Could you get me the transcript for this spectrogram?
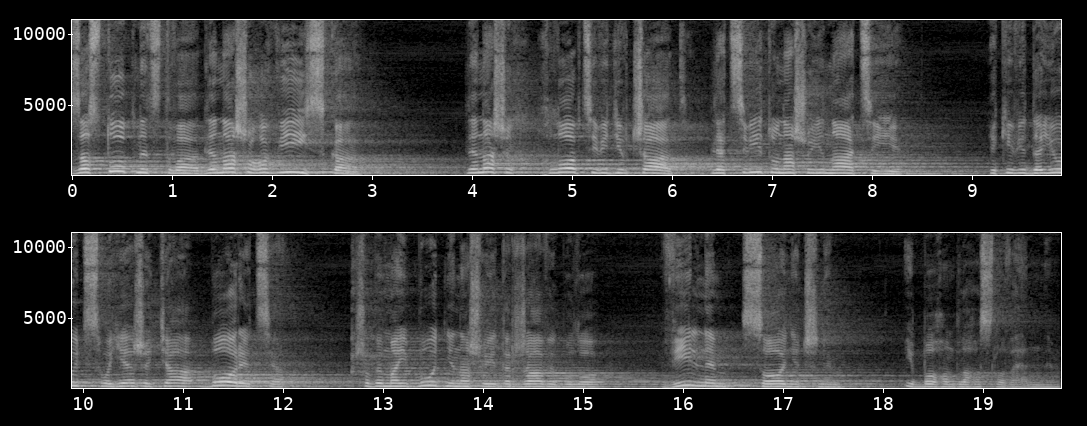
заступництва для нашого війська, для наших хлопців і дівчат, для цвіту нашої нації, які віддають своє життя, борються, щоб майбутнє нашої держави було вільним, сонячним і Богом благословенним.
